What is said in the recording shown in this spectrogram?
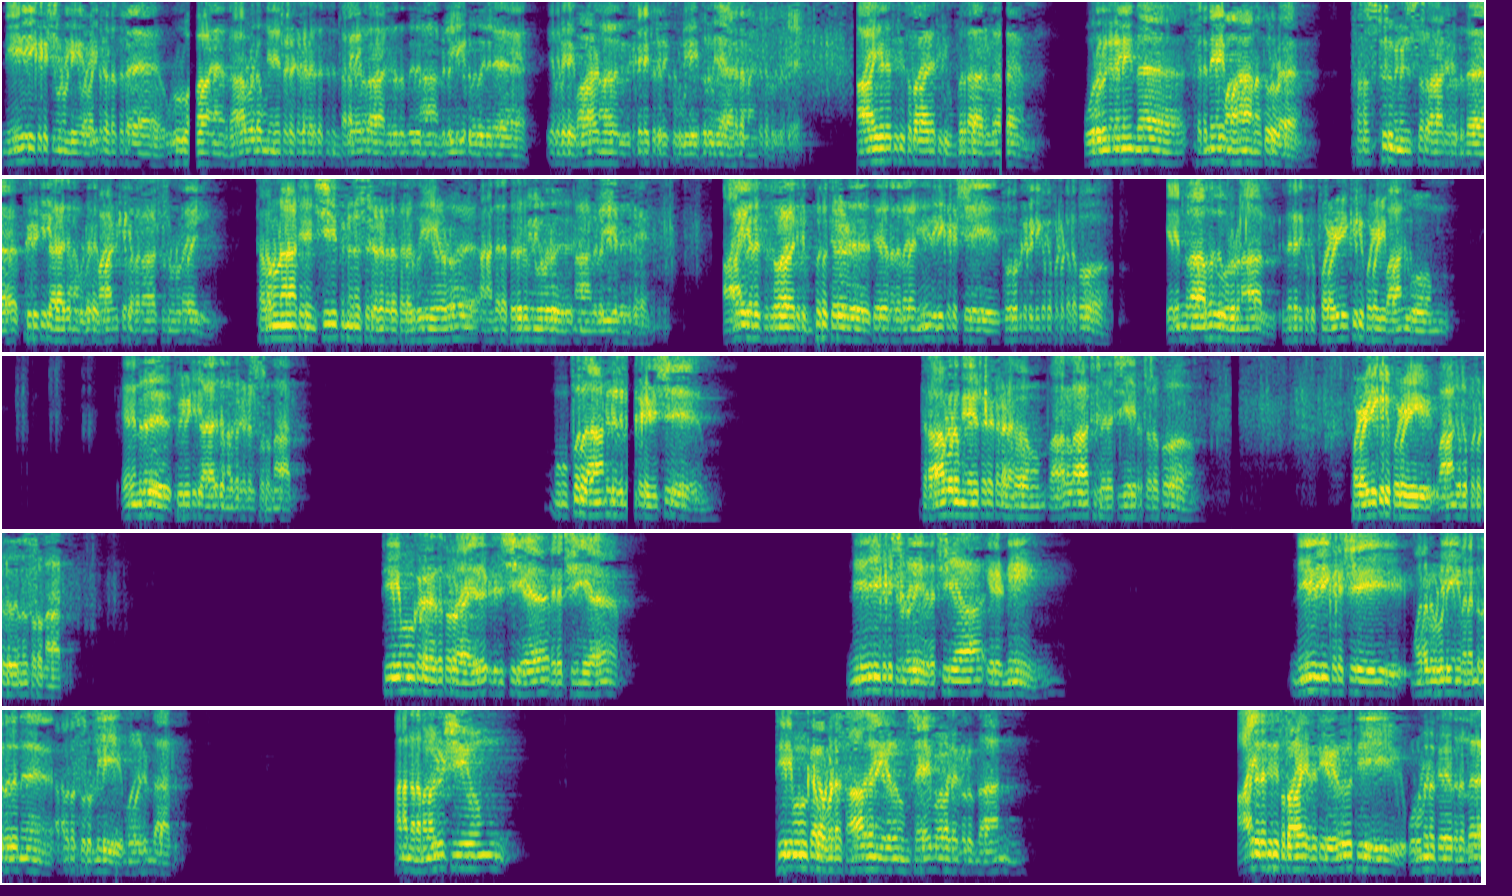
நீதி கட்சியினுடைய வழித்தடத்தில் உருவான திராவிட முன்னேற்ற கழகத்தின் தலைவராக இருந்து நான் வெளியிடுவதில் என்னுடைய வாழ்நாள் கிடைத்திருக்கக்கூடிய பெருமையாக நான் கருதுகிறேன். ஆயிரத்தி தொள்ளாயிரத்தி முப்பத்தி ஆறுல ஒருங்கிணைந்த சென்னை மாகாணத்தோட ஃபர்ஸ்ட் மினிஸ்டராக இருந்த பி. டி. ராஜன் அவருடைய வாழ்க்கை வரலாற்று நூலை தமிழ்நாட்டின் சீஃப் மினிஸ்டர் என்ற தகுதியோடு அந்த பெருமையோடு நான் வெளியிடுகிறேன். ஆயிரத்தி தொள்ளாயிரத்தி முப்பத்தி ஏழு தேர்தலில் நீதி கட்சி தோற்கடிக்கப்பட்டப்போ என்றாவது ஒரு நாள் இதற்கு பழிக்கு பழி வாங்குவோம் என்று பி. டி. ராஜன் அவர்கள் சொன்னார். முப்பது ஆண்டுகள் கழிச்சு திராவிட முன்னேற்ற கழகம் வரலாற்று வெற்றியை பெற்றப்போ பழிக்கு பழி வாங்கப்பட்டதுன்னு சொன்னார். திமுக கழகத்தோட எதிர்கட்சிய வெற்றிய நீதி கட்சியுடைய வெற்றியா எண்ணி நீதி கட்சி மறுபடியும் வென்றதுன்னு அவர் சொல்லி மகிழ்ந்தார். அந்த மகிழ்ச்சியும் திமுகவோட சாதனைகளும் செயல்பாடுகளும் தான் ஆயிரத்தி தொள்ளாயிரத்தி எழுபத்தி ஒண்ணு தேர்தல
